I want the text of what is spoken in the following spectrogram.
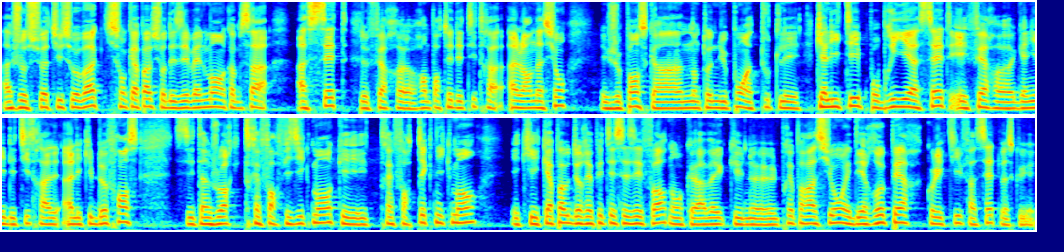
à Joshua Tussova qui sont capables sur des événements comme ça à 7 de faire remporter des titres à, leur nation. Et je pense qu'un Antoine Dupont a toutes les qualités pour briller à 7 et faire gagner des titres à, à l'équipe de France. C'est un joueur qui est très fort physiquement, qui est très fort techniquement et qui est capable de répéter ses efforts, donc avec une, préparation et des repères collectifs à 7, parce qu'ils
